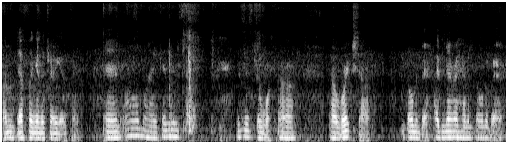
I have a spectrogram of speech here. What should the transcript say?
I'm definitely gonna try to get a thing. And oh my goodness, this is the uh, uh workshop Build a Bear. I've never had a Build a Bear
